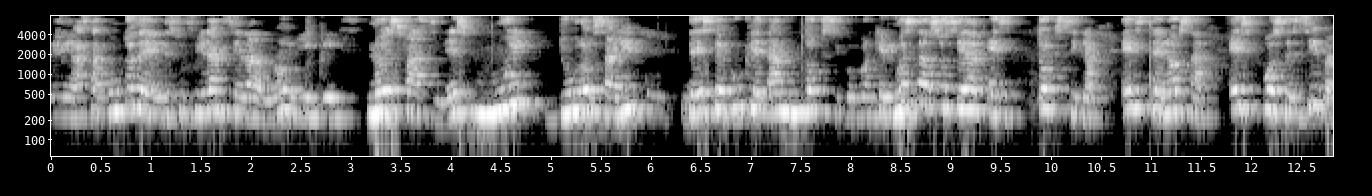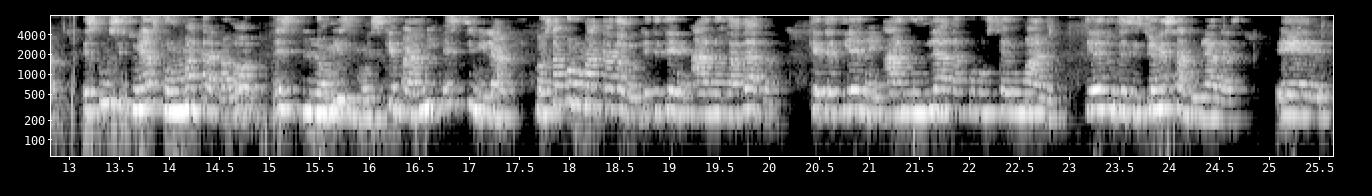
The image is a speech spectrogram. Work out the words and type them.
eh, hasta el punto de, de, sufrir ansiedad, ¿no? Y, y, no es fácil, es muy duro salir de este bucle tan tóxico, porque nuestra sociedad es tóxica, es celosa, es posesiva. Es como si estuvieras con un maltratador. Es lo mismo, es que para mí es similar. Cuando estás con un maltratador que te tiene anodadada, que te tiene anulada como ser humano, tiene tus decisiones anuladas, eh,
